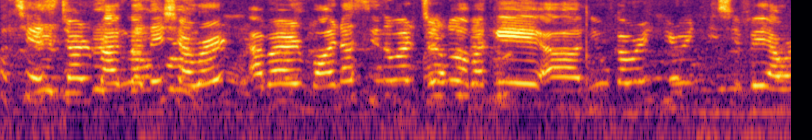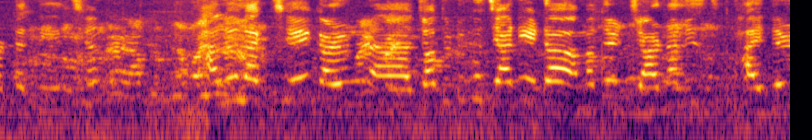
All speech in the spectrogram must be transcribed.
হচ্ছে স্টার বাংলাদেশ অ্যাওয়ার্ড। আবার ময়না সিনেমার জন্য আমাকে নিউ কামার হিরোইন হিসেবে অ্যাওয়ার্ডটা দিয়েছেন। ভালো লাগছে, কারণ যতটুকু জানি এটা আমাদের জার্নালিস্ট ভাইদের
